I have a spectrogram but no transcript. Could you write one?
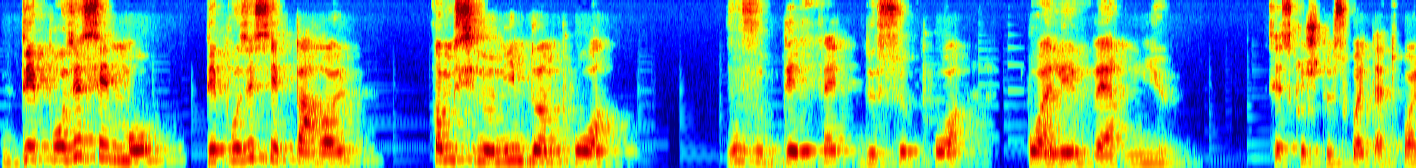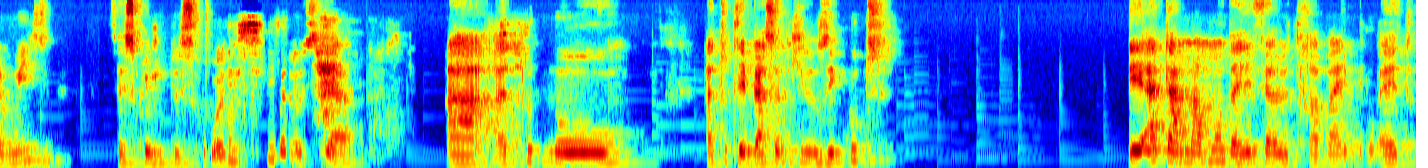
Déposez ces mots, déposez ces paroles comme synonyme d'un poids. Vous vous défaites de ce poids pour aller vers mieux. C'est ce que je te souhaite à toi, Louise. C'est ce que je te souhaite, je souhaite aussi à, à, toutes nos, à toutes les personnes qui nous écoutent. Et à ta maman d'aller faire le travail pour être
